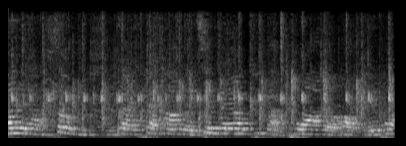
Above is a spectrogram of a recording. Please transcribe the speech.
哎呀少女时代太好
